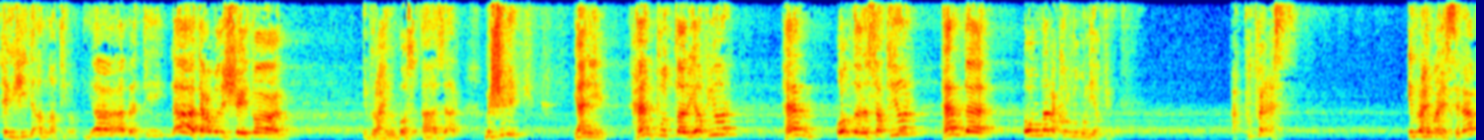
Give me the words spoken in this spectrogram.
tevhidi anlatıyor. Ya ebeti la ta'budu şeytan. İbrahim'in babası Azar müşrik. Yani hem putları yapıyor hem onları satıyor hem de onlara kulluğunu yapıyor. Bak putperest. İbrahim Aleyhisselam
